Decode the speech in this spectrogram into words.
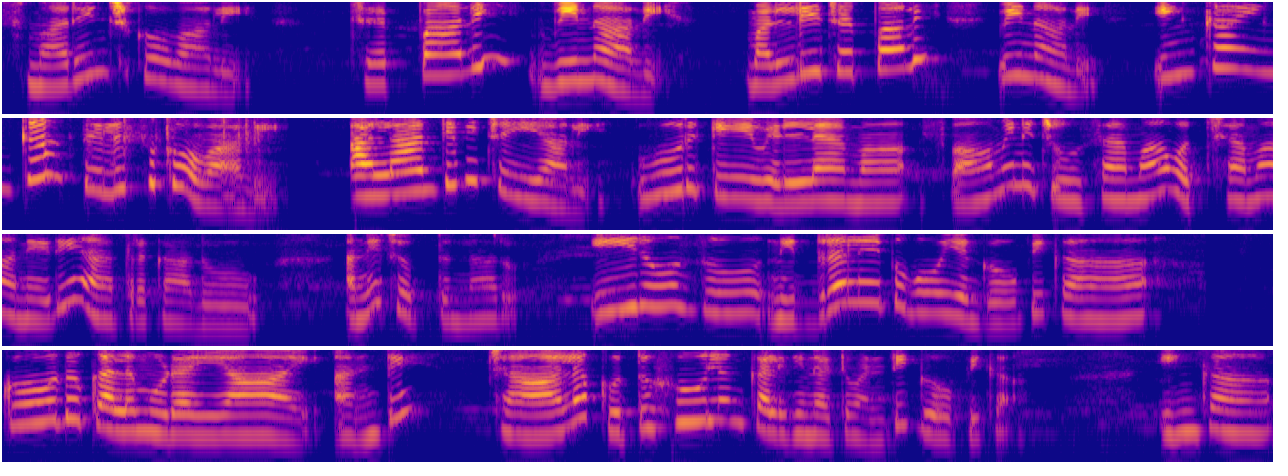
స్మరించుకోవాలి చెప్పాలి వినాలి మళ్ళీ చెప్పాలి వినాలి ఇంకా ఇంకా తెలుసుకోవాలి. అలాంటివి చెయ్యాలి. ఊరికి వెళ్ళామా స్వామిని చూసామా వచ్చామా అనేది యాత్ర కాదు అని చెప్తున్నారు. ఈరోజు నిద్రలేపబోయే గోపిక కోదు కలముడయ్యాయ్ అంటే చాలా కుతూహూలం కలిగినటువంటి గోపిక. ఇంకా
